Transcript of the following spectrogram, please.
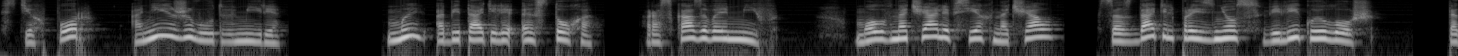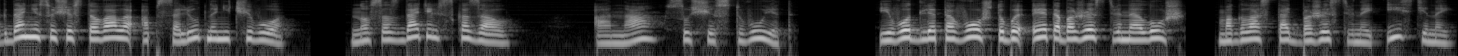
С тех пор они и живут в мире. Мы, обитатели Эстоха, рассказываем миф. Мол, в начале всех начал Создатель произнес великую ложь. Тогда не существовало абсолютно ничего. Но Создатель сказал, она существует. И вот для того, чтобы эта божественная ложь могла стать божественной истиной,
